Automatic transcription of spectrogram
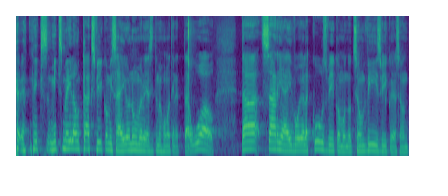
miksi, miksi meillä on kaksi viikkoa, missä ei ole numeroja ja sitten me huomattiin, että wow, Tämä sarja ei voi olla kuusi viikkoa, mutta se on viisi viikkoa ja se on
